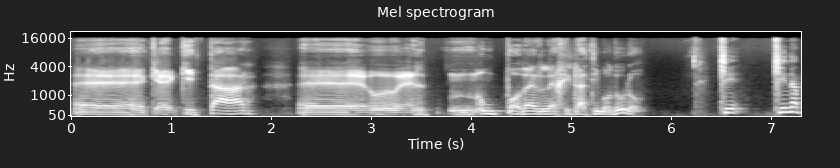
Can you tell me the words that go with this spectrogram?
que, quitar un poder legislativo duro. ¿Quién ha,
